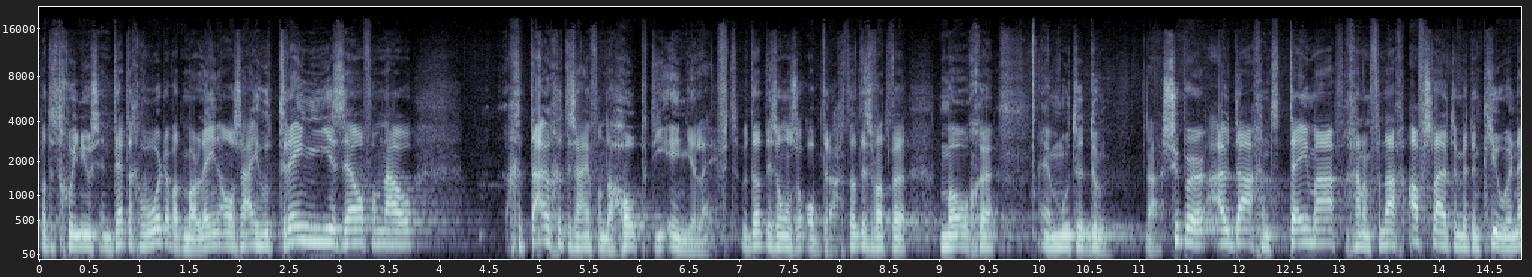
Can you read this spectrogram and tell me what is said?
Wat is het goede nieuws in dertig woorden? Wat Marleen al zei. Hoe train je jezelf om nou getuige te zijn van de hoop die in je leeft. Dat is onze opdracht. Dat is wat we mogen en moeten doen. Nou, super uitdagend thema. We gaan hem vandaag afsluiten met een QA.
